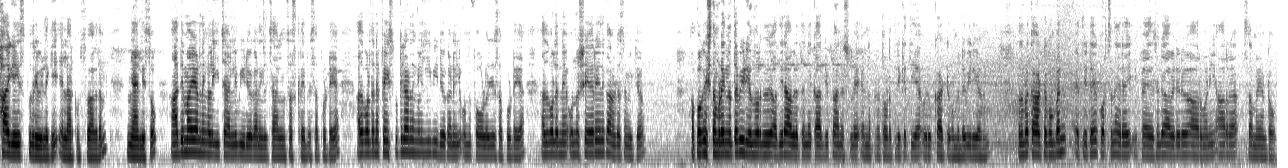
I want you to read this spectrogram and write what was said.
Hi guys പുതിയ വീട്ടിലേക്ക് എല്ലാവർക്കും സ്വാഗതം. ഞാൻ ലിസോ. ആദ്യമായാണ് നിങ്ങൾ ഈ ചാനൽ വീഡിയോ കാണുന്നതിൽ ചാനൽ സബ്സ്ക്രൈബ് ചെയ്ത് സപ്പോർട്ട് ചെയ്യുക. അതുപോലെ തന്നെ ഫേസ്ബുക്കിലാണ് നിങ്ങൾ ഈ വീഡിയോ കാണുന്നതിൽ ഒന്ന് ഫോളോ ചെയ്ത് സപ്പോർട്ട് ചെയ്യുക. അതുപോലെ തന്നെ ഒന്ന് ഷെയർ ചെയ്ത് കാണാനായിട്ട് ശ്രമിക്കുക. അപ്പോൾ ഗേഷ് നമ്മുടെ ഇന്നത്തെ വീഡിയോ എന്ന് പറഞ്ഞത് അതിരാവിലെ തന്നെ കാർഡി പ്ലാനറ്റിലെ എണ്ണപ്പനത്തോട്ടത്തിലേക്ക് എത്തിയ ഒരു കാട്ടുകൊമ്പന്റെ വീഡിയോ ആണ്. അപ്പോൾ നമ്മുടെ കാട്ടുകൊമ്പൻ എത്തിയിട്ട് കുറച്ച് നേരമായി ഇപ്പോൾ ഏകദേശം രാവിലെ ഒരു ആറ് മണി ആറര സമയം കേട്ടോ.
